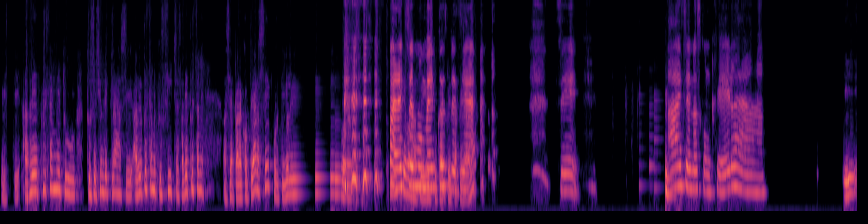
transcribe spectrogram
este, a ver, préstame tu, tu, sesión de clase, a ver, préstame tus fichas, a ver, préstame, o sea, para copiarse, porque yo le digo... para ese momento especial. Sí. Ay, se nos congela. Y,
